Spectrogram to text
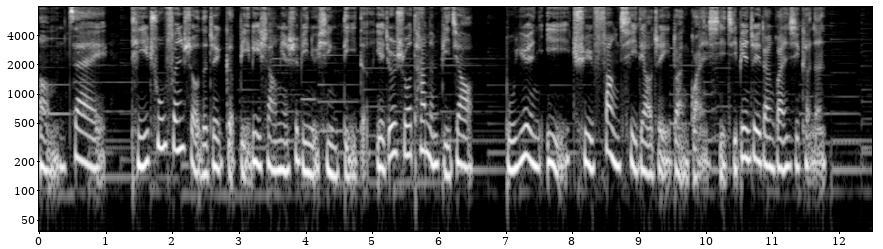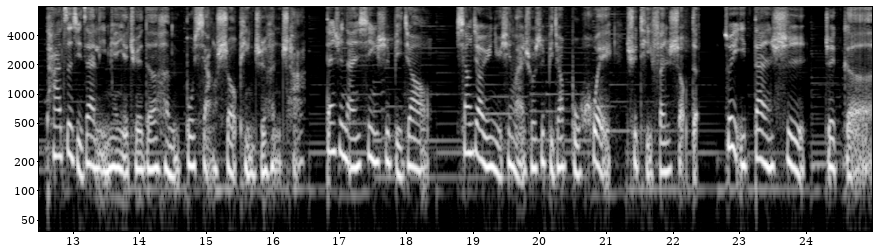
嗯，在提出分手的这个比例上面是比女性低的，也就是说，他们比较不愿意去放弃掉这一段关系，即便这一段关系可能他自己在里面也觉得很不享受，品质很差，但是男性是比较。相较于女性来说是比较不会去提分手的，所以一旦是这个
